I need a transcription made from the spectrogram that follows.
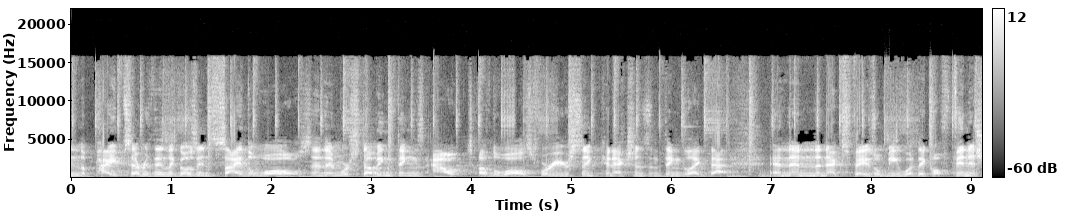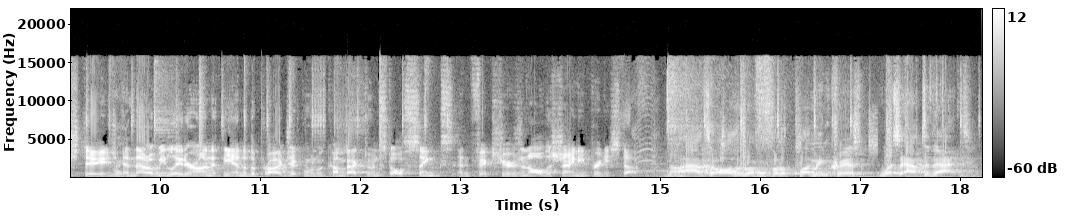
in the pipes, everything that goes inside the walls, and then we're stubbing things out of the walls for your sink connections and things like that. And then the next phase will be what they call finish stage, Right. and that'll be later on at the end of the project when we come back to install sinks and fixtures and all the shiny, pretty stuff. Now after all the roughing for the plumbing, Chris, what's after that?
